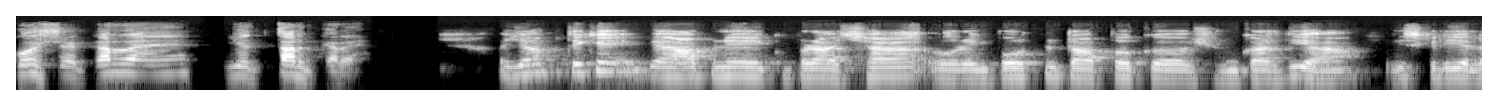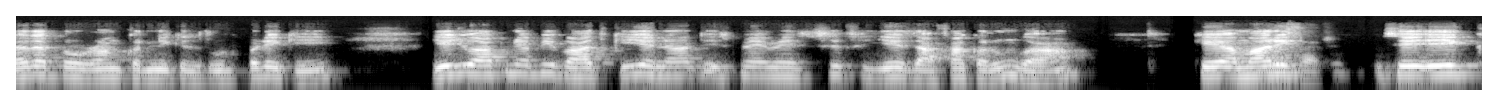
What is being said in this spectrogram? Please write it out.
कोशिश कर रहे हैं, ये तर्क करें। यहाँ देखें आपने एक बड़ा अच्छा और इम्पोर्टेंट टॉपिक शुरू कर दिया। इसके लिए अलग प्रोग्राम करने की ज़रूरत पड़ेगी। ये जो आपने अभी बात की है ना तो इसमें मैं सिर्फ़ ये इजाफा करूँगा कि हमारी से एक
